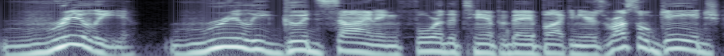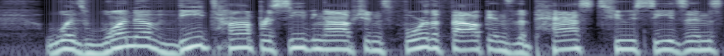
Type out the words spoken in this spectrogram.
really, really good signing for the Tampa Bay Buccaneers. Russell Gage was one of the top receiving options for the Falcons the past two seasons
